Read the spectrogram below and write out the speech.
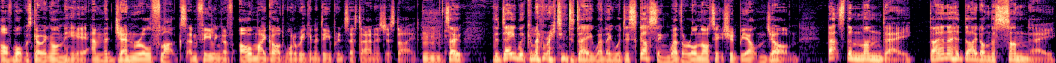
of what was going on here and the general flux and feeling of, oh my God, what are we going to do? Princess Diana's just died. Mm. So the day we're commemorating today, where they were discussing whether or not it should be Elton John, that's the Monday. Diana had died on the Sunday.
